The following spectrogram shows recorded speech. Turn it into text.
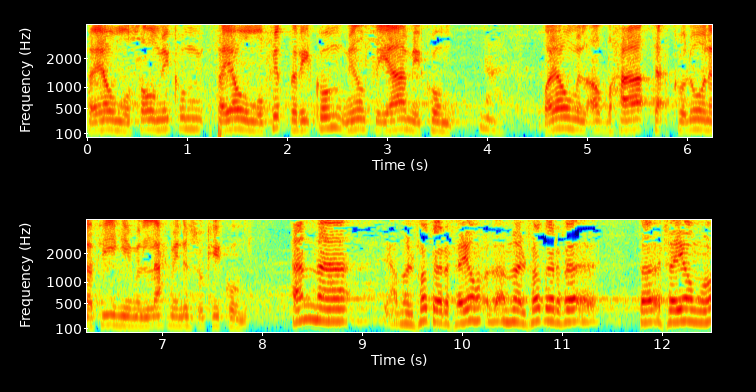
فيوم صومكم فيوم فطركم من صيامكم. نعم. ويوم الأضحى تأكلون فيه من لحم نسككم. أما يوم الفطر فيوم أما الفطر فيوم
